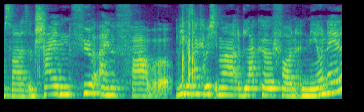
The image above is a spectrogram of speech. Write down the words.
Und zwar das Entscheiden für eine Farbe. Wie gesagt, habe ich immer Lacke von Neonail,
